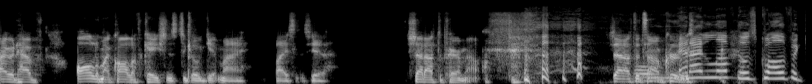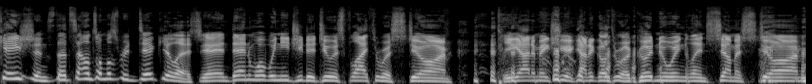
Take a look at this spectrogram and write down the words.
I would have all of my qualifications to go get my license. Yeah, shout out to Paramount. Shout out to Tom Cruise. And I love those qualifications. That sounds almost ridiculous. And then what we need you to do is fly through a storm. You got to make sure you got to go through a good New England summer storm.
